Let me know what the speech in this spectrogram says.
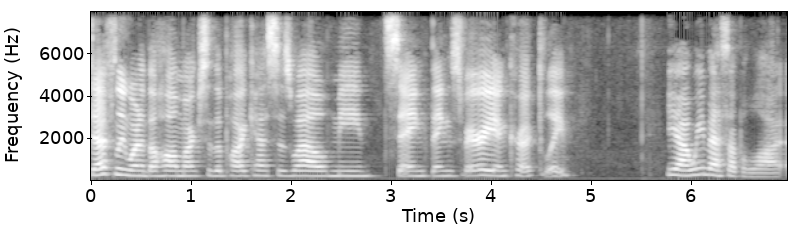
definitely one of the hallmarks of the podcast as well. Me saying things very incorrectly. Yeah, we mess up a lot.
